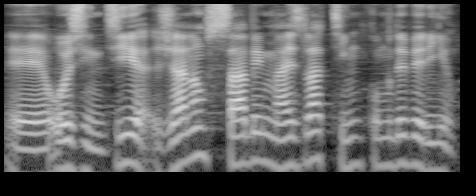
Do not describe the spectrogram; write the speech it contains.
eh, hoje em dia, já não sabem mais latim como deveriam.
